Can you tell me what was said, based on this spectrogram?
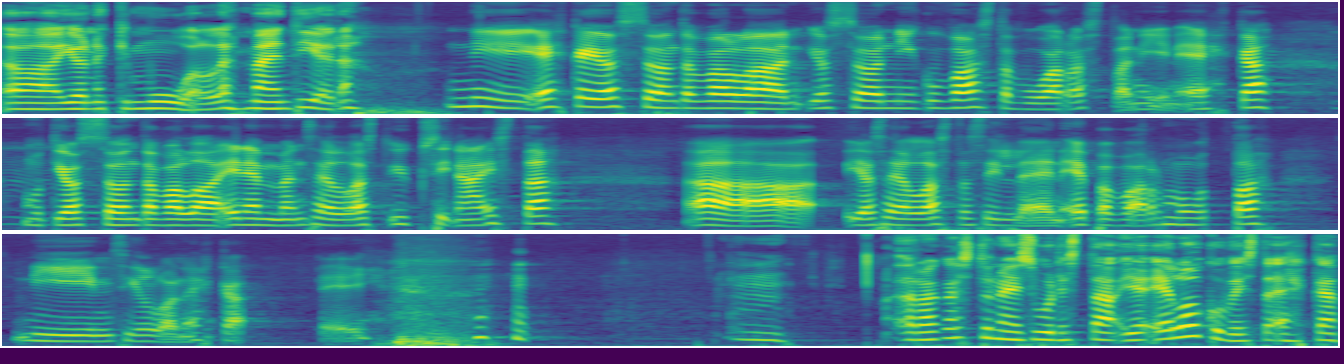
uh, jonnekin muualle, mä en tiedä. Niin, ehkä jos se on tavallaan, jos se on niinku vastavuorosta, niin ehkä, mm. mutta jos se on tavallaan enemmän sellaista yksinäistä uh, ja sellaista silleen epävarmuutta, niin silloin ehkä ei. Mm. Rakastuneisuudesta ja elokuvista ehkä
